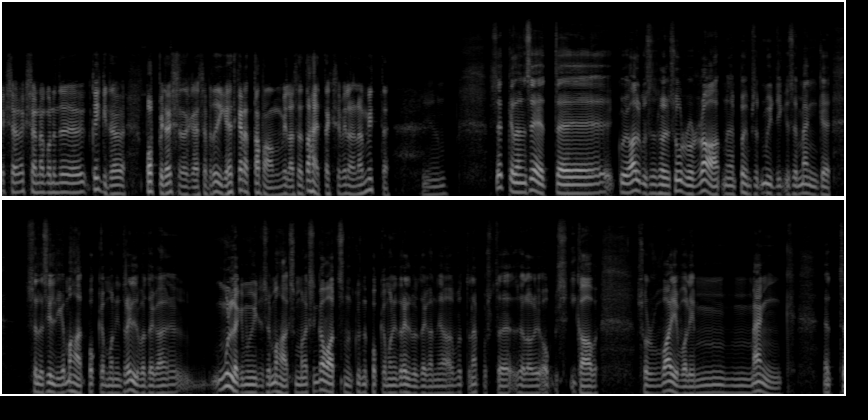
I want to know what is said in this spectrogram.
eks see on, eks see on nagu nende kõikide popide asjadega, sa pead õige hetk ära tabama, millal seda tahetakse, millal enam mitte. sest hetkel on see, et eh, kui alguses oli suur hurraa, põhimõtteliselt müüdigi see mäng selle sildiga maha, et Pokemonid relvadega, mullegi müüdi see maha, eks ma läksin ka vaatasin, et kus need Pokemonid relvadega on ja võtta näpust, seal oli hoopis igav survival'i mäng, et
